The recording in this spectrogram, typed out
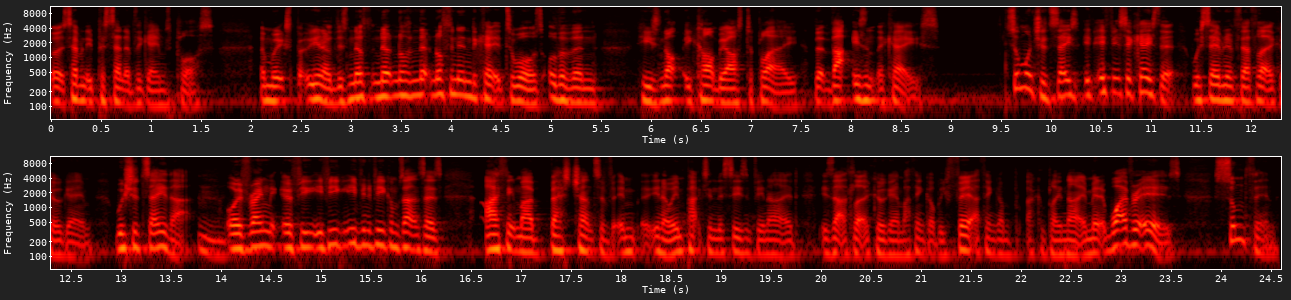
but seventy percent of the games plus, and we expect, you know, there's nothing, no, nothing, nothing indicated to us other than he's not, he can't be asked to play. That that isn't the case. Someone should say if, if it's a case that we're saving him for the Atletico game, we should say that. Hmm. Or if Rangnick, if he, if he, even if he comes out and says, "I think my best chance of im, you know impacting this season for United is that Atletico game. I think I'll be fit. I think I'm, I can play 90 minutes. Whatever it is, something,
